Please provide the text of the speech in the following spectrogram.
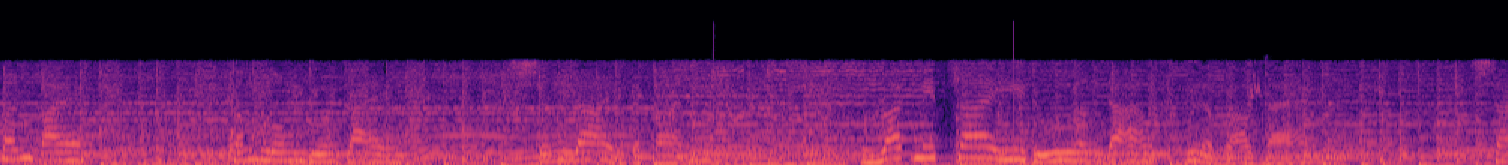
ฝันไปคำลงดวงใจ ฉันได้แต่ฝัน รักมิดใจดวงดาว เมื่อเปล่าแสงใช่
